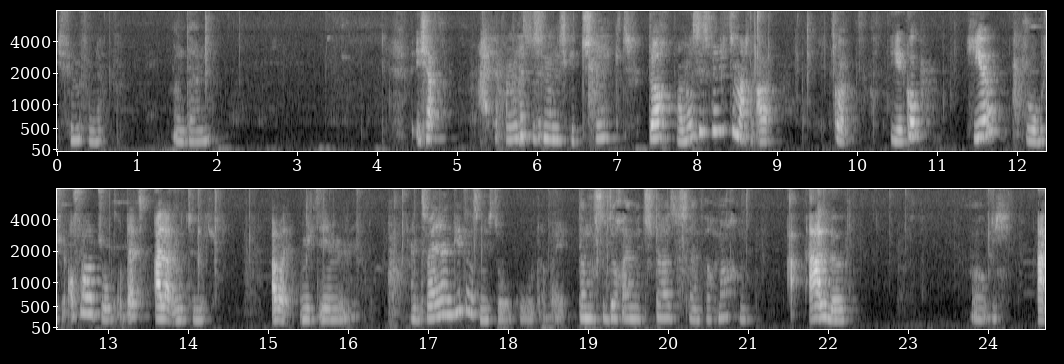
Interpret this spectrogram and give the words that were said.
Ich fühle mich von der. Und dann? Ich habe alle Hast du es noch nicht gecheckt? Doch, man muss es für dich zu machen. Aber guck, mal. hier, guck. Hier, so ein bisschen aufladen, so. Und jetzt alle angezündet. Aber mit dem. In zwei Jahren geht das nicht so gut. Aber Da musst du doch einen mit Stasis einfach machen. alle. Oh, Ich, ah,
